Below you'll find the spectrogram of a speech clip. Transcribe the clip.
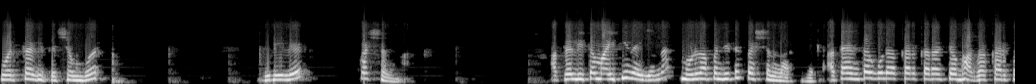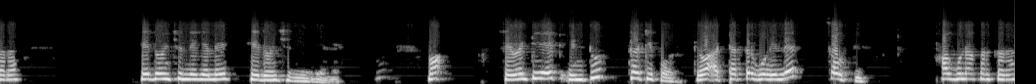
वरचा घेतो शंभर गुणिले क्वेश्चन मार्क आपल्याला इथं माहिती नाहीये ना म्हणून आपण तिथे क्वेश्चन मार्क घेतला. आता यांचा गुणाकार करा किंवा भागाकार करा. हे दोन शून्य गेले हे दोन शून्य गेले. मग seventy eight into thirty four किंवा अठ्याहत्तर गुणिले चौतीस. हा गुणाकार करा.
